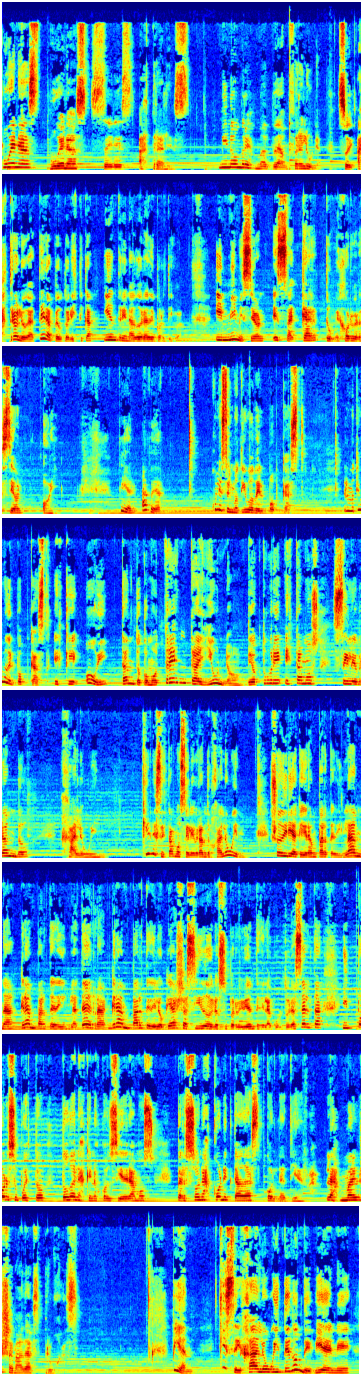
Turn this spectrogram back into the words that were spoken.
Buenas, buenas seres astrales. Mi nombre es Madame Faraluna. Soy astróloga, terapeuta holística y entrenadora deportiva. Y mi misión es sacar tu mejor versión hoy. Bien, a ver, ¿cuál es el motivo del podcast? El motivo del podcast es que hoy tanto como 31 de octubre estamos celebrando Halloween. ¿Quiénes estamos celebrando Halloween? Yo diría que gran parte de Irlanda, gran parte de Inglaterra, gran parte de lo que haya sido de los supervivientes de la cultura celta y por supuesto todas las que nos consideramos personas conectadas con la tierra, las mal llamadas brujas. Bien, ¿qué es el Halloween? ¿De dónde viene?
